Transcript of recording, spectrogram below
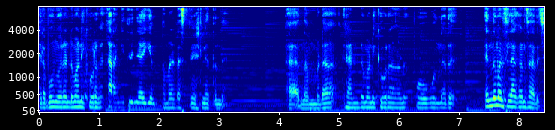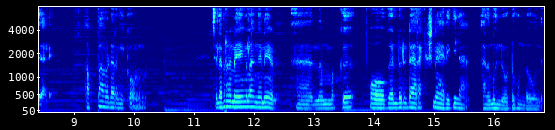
ചിലപ്പോൾ ഒന്നോ രണ്ട് മണിക്കൂറൊക്കെ കറങ്ങി തിരിഞ്ഞായിരിക്കും നമ്മുടെ ഡെസ്റ്റിനേഷനിൽ എത്തുന്നത്. നമ്മുടെ രണ്ട് മണിക്കൂറാണ് പോകുന്നത് എന്ന് മനസ്സിലാക്കാൻ സാധിച്ചാൽ അപ്പം അവിടെ ഇറങ്ങിക്കോളണം ചില പ്രണയങ്ങൾ അങ്ങനെയാണ്. നമുക്ക് പോകേണ്ട ഒരു ഡയറക്ഷൻ ആയിരിക്കില്ല അത് മുന്നോട്ട് കൊണ്ടുപോകുന്നത്.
